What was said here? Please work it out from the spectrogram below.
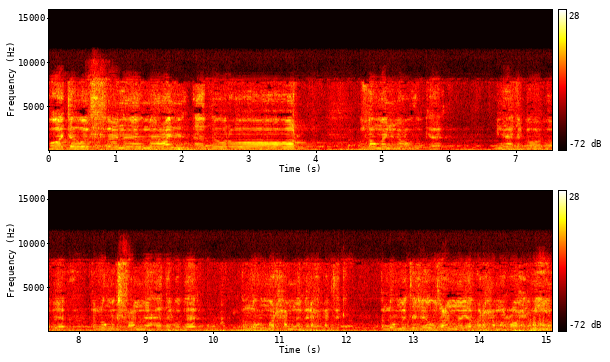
وتوفنا مع الأبرار. اللهم إنا نعوذك من هذا الوباء. اللهم اكشف عنا هذا الوباء. اللهم ارحمنا برحمتك. اللهم تجاوز عنا يا أرحم الراحمين.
